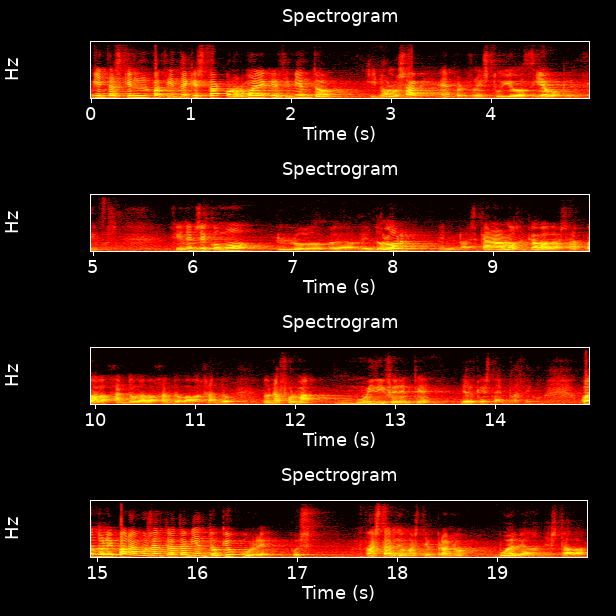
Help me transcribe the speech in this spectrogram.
Mientras que en el paciente que está con hormona de crecimiento, y no lo sabe, ¿eh? porque es un estudio ciego que decimos, fíjense cómo eh, el dolor en la escala analógica va, bajando, va bajando, va bajando de una forma muy diferente del que está en placebo. Cuando le paramos el tratamiento, ¿qué ocurre? Pues más tarde o más temprano vuelve a donde estaba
